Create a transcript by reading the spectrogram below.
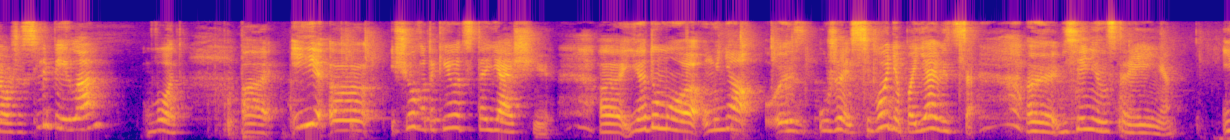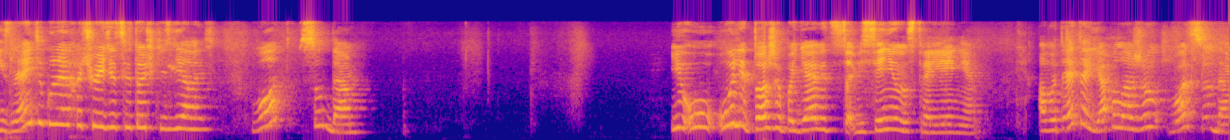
Я уже слепила. Вот. А, И э, еще вот такие вот стоящие. Э, Я думаю, у меня э, уже сегодня появится э, весеннее настроение. И знаете, куда я хочу эти цветочки сделать? Вот сюда. И у Ули тоже появится весеннее настроение. А вот это я положу вот сюда.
